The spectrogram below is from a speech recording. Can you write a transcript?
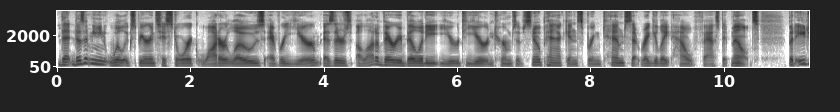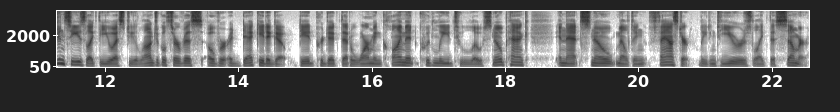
That doesn't mean we'll experience historic water lows every year, as there's a lot of variability year to year in terms of snowpack and spring temps that regulate how fast it melts. But agencies like the U.S. Geological Service over a decade ago did predict that a warming climate could lead to low snowpack and that snow melting faster, leading to years like this summer.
